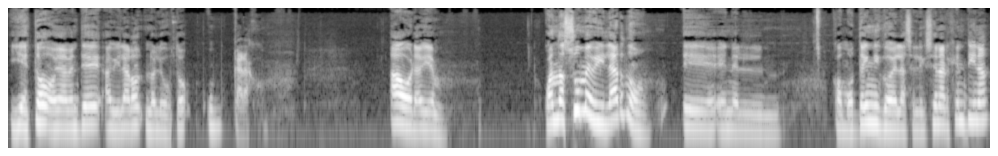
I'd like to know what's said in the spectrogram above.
y esto obviamente a Bilardo no le gustó un carajo. Ahora bien, cuando asume Bilardo eh, en el, como técnico de la selección argentina,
